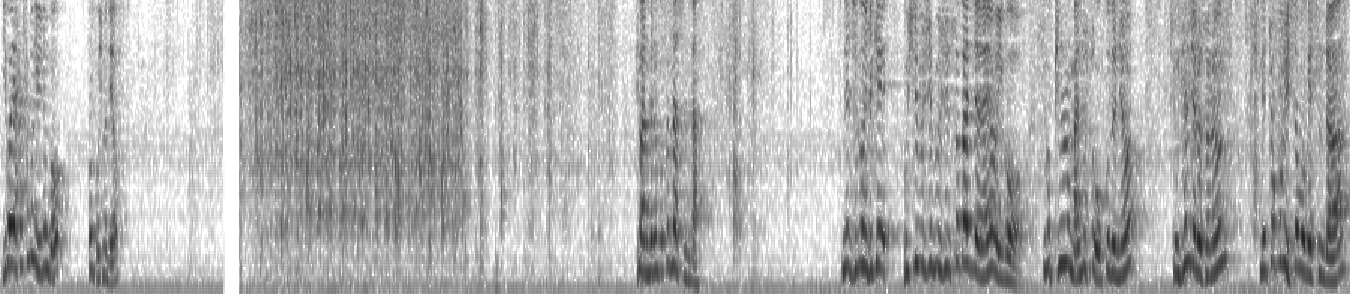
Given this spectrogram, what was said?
이거의 한 3분의 1 정도 보시면 돼요. 만드는 거 끝났습니다. 근데 지금 이렇게 부실부실부실 쏟아지잖아요, 이거. 이거 비누로 만들 수가 없거든요. 지금 현재로서는. 근데 조금 있어 보겠습니다.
